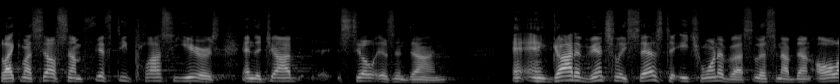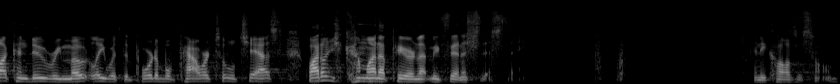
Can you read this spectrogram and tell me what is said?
like myself, some 50 plus years, and the job still isn't done. And God eventually says to each one of us, Listen, I've done all I can do remotely with the portable power tool chest. Why don't you come on up here and let me finish this thing? And He calls us home.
